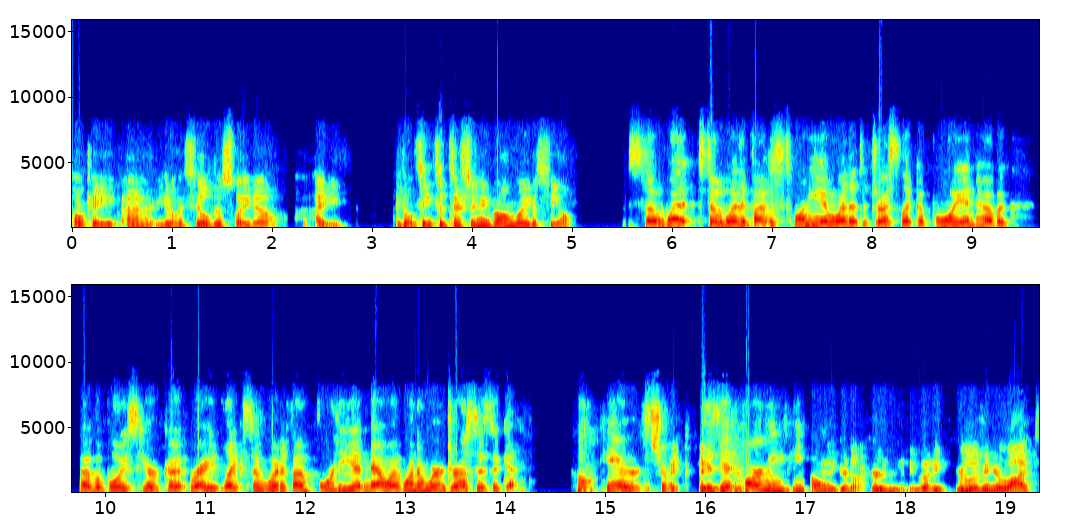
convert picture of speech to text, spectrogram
okay, uh, you know, I feel this way now. I, I don't think that there's any wrong way to feel. So what? So what if I was 20 and wanted to dress like a boy and have a have a boy's haircut, right? Like, so what if I'm 40 and now I want to wear dresses again? Who cares? That's right. Is it, it harming people? Yeah, you're not hurting anybody. You're living your life.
